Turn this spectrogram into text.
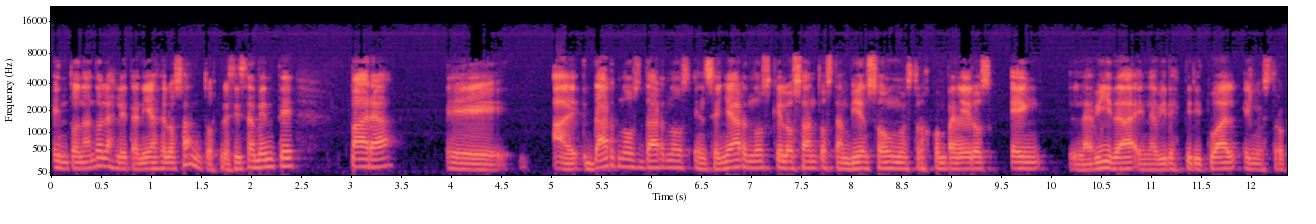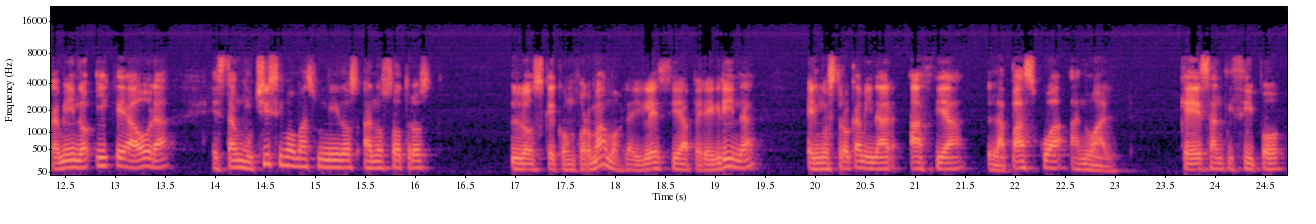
entonando las letanías de los santos, precisamente para darnos, darnos, enseñarnos que los santos también son nuestros compañeros en la vida, en la vida espiritual, en nuestro camino y que ahora están muchísimo más unidos a nosotros los que conformamos la iglesia peregrina en nuestro caminar hacia la Pascua anual, que es anticipo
